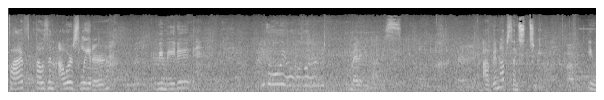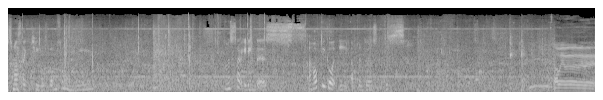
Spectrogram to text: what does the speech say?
5,000 hours later, we made it. We made it, you guys. I've been up since 2. Ew, it smells like cheese, but I'm so hungry. I'm gonna start eating this. I hope they go eat after this, because Oh, wait, wait, wait, wait,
